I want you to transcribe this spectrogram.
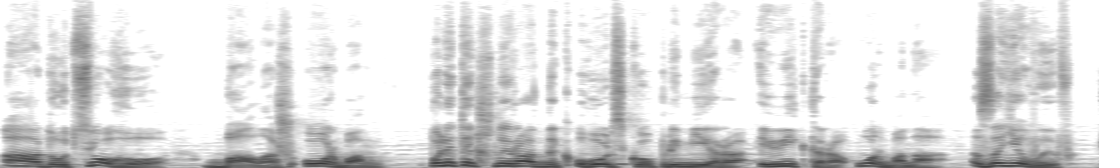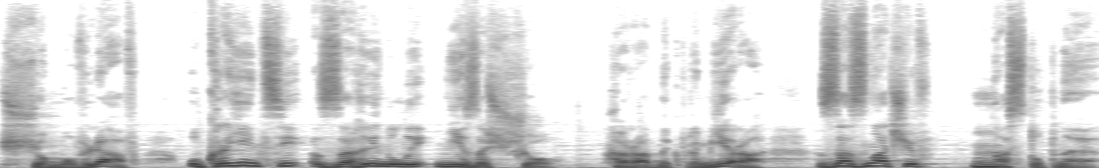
А до цього Балаш Орбан, політичний радник угорського прем'єра Віктора Орбана, заявив, що, мовляв, українці загинули ні за що. Радник прем'єра зазначив наступне.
